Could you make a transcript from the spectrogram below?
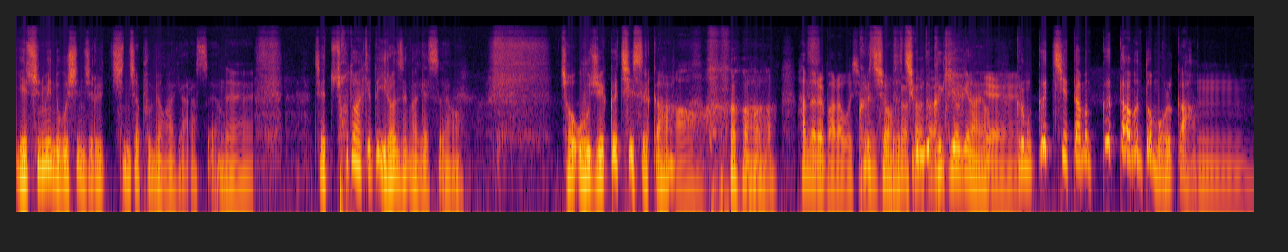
예수님이 누구신지를 진짜 분명하게 알았어요. 네. 제 초등학교 때 이런 생각했어요. 저 우주에 끝이 있을까? 아. 아, 하늘을 바라보시면서 그렇죠. 그래서 지금도 그 기억이 나요. 예. 그러면 끝이 있다면 끝 다음은 또 뭘까? 음.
